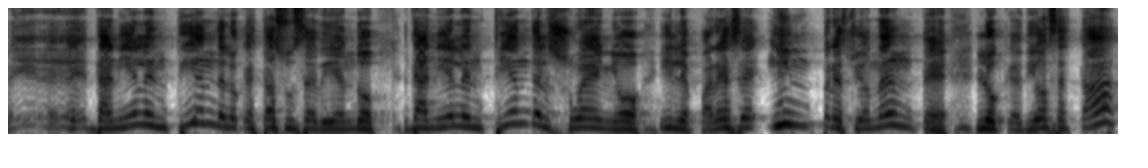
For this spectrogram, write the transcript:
Eh, eh, Daniel entiende lo que está sucediendo. Daniel entiende el sueño y le parece impresionante lo que Dios está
